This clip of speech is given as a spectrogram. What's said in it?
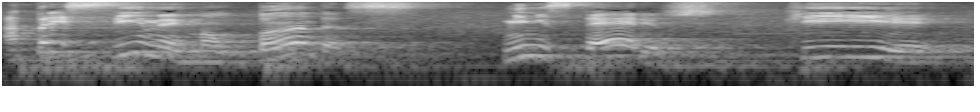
Aprecie, meu irmão, bandas, ministérios que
